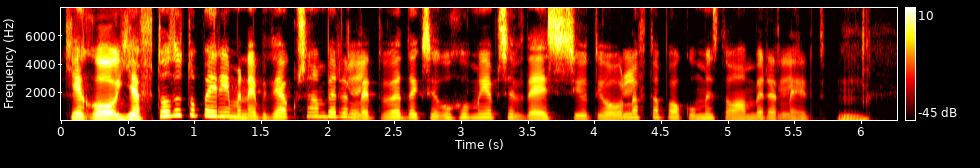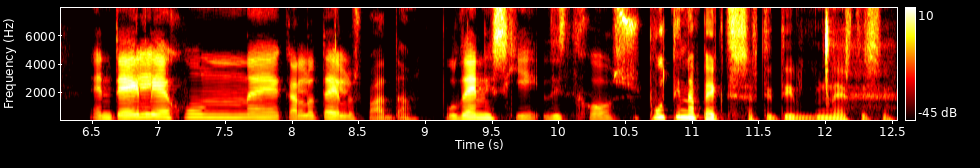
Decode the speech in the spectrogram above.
Και εγώ γι' αυτό δεν το περίμενα. Επειδή άκουσα Amber Alert, βέβαια εντάξει, εγώ έχω μία ψευδέστηση ότι όλα αυτά που ακούμε στο Amber Alert Μμ. εν τέλει έχουν ε, καλό τέλος πάντα. Που δεν ισχύει, δυστυχώς. Πού την απέκτησε αυτή την αίσθηση;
